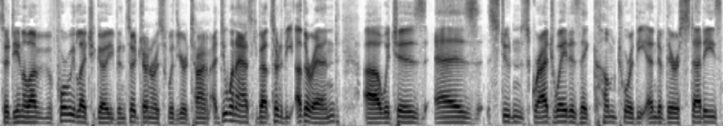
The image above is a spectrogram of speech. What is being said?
So, Dean Alavi, before we let you go, you've been so generous with your time. I do want to ask you about sort of the other end, uh, which is as students graduate, as they come toward the end of their studies.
